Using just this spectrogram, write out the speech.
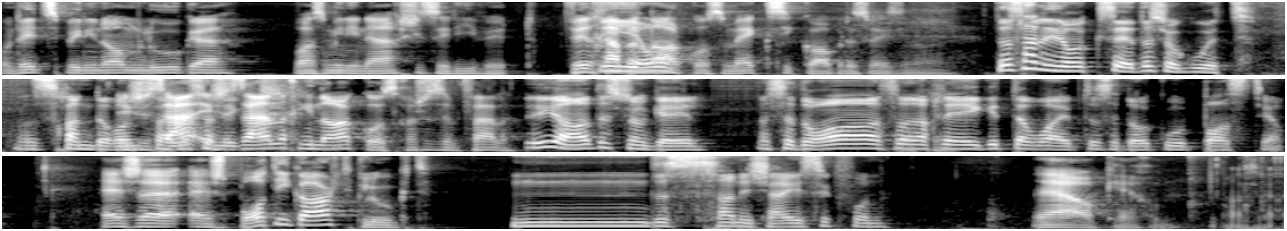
Und jetzt bin ich noch am schauen, was meine nächste Serie wird. Vielleicht Ich eben. Narcos Mexiko, aber das weiß ich noch nicht. Das habe ich auch gesehen, das ist auch gut. Das kann ich dir Ist es, ist es ähnlich wie Narcos? Kannst du es empfehlen? Ja, das ist noch geil. Das hat auch so ein bisschen eigenen Vibe, das hat auch gut passt, ja. Hast du äh, hast Bodyguard geschaut? Mm, das habe ich scheiße gefunden. Ja, okay, komm. Also, ja.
